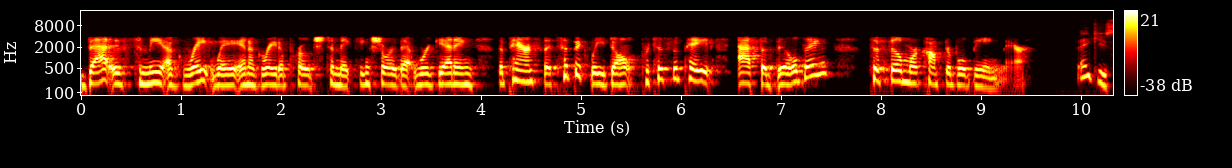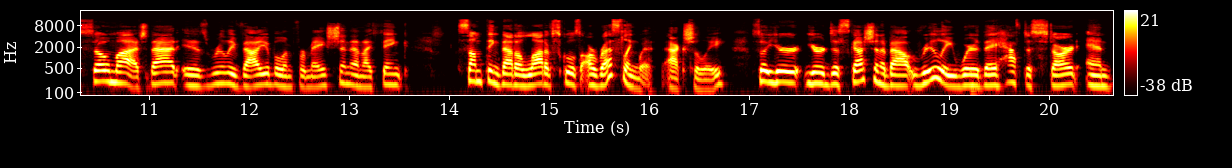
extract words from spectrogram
That is to me a great way and a great approach to making sure that we're getting the parents that typically don't participate at the building to feel more comfortable being there. Thank you so much. That is really valuable information. And I think something that a lot of schools are wrestling with actually. So your your discussion about really where they have to start and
